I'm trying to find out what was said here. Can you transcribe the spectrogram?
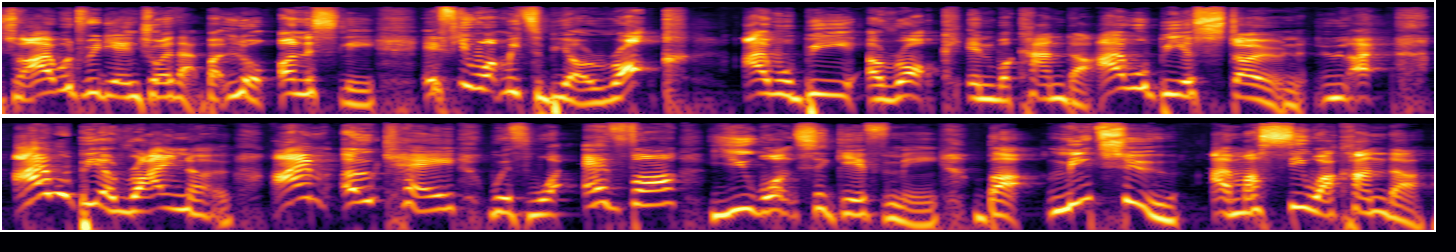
So I would really enjoy that. But look, honestly, if you want me to be a rock, I will be a rock in Wakanda. I will be a stone. Like I will be a rhino. I'm okay with whatever you want to give me. But me too, I must see Wakanda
